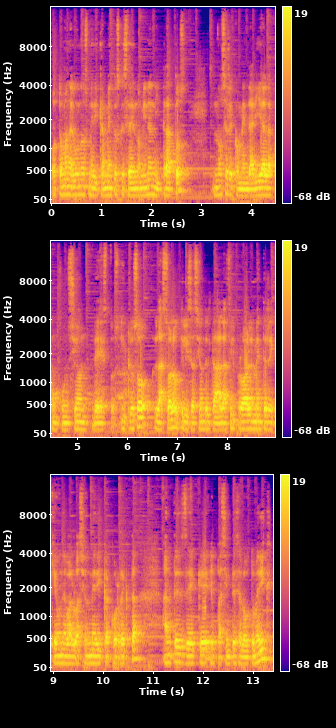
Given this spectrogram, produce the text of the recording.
o toman algunos medicamentos que se denominan nitratos, no se recomendaría la conjunción de estos. Incluso la sola utilización del tadalafil probablemente requiere una evaluación médica correcta antes de que el paciente se lo automedique.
